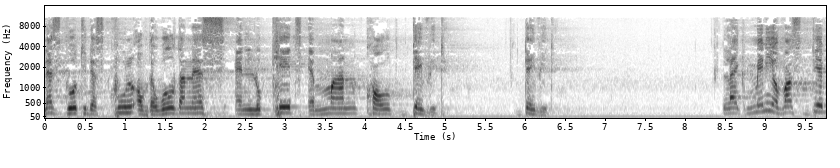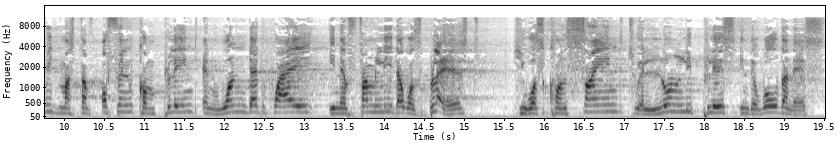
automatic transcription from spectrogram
Let's go to the school of the wilderness and locate a man called David. David. Like many of us, David must have often complained and wondered why, in a family that was blessed, he was consigned to a lonely place in the wilderness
